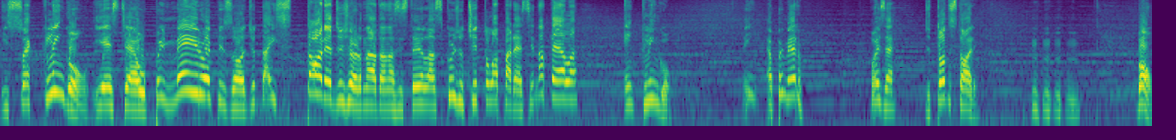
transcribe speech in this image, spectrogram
isso é Klingon e este é o primeiro episódio da história de Jornada nas Estrelas, cujo título aparece na tela em Klingon. Sim, é o primeiro. Pois é, de toda a história. Bom,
